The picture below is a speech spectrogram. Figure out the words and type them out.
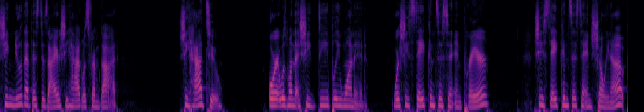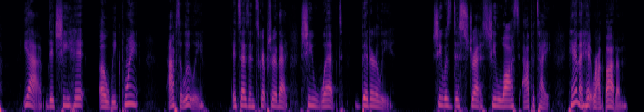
She knew that this desire she had was from God. She had to, or it was one that she deeply wanted, where she stayed consistent in prayer. She stayed consistent in showing up. Yeah, did she hit a weak point? Absolutely. It says in scripture that she wept bitterly. She was distressed. She lost appetite. Hannah hit rock bottom,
